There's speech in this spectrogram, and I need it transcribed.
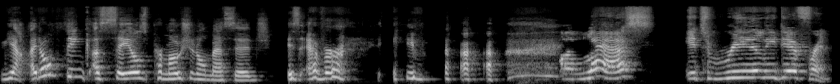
Yeah, I don't think a sales promotional message is ever unless it's really different.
